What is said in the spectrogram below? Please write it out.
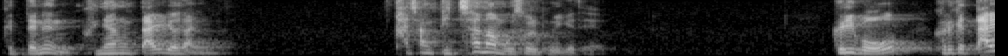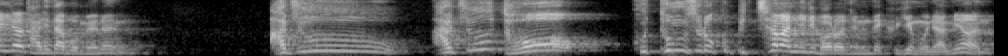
그때는 그냥 딸려 다닙니다. 가장 비참한 모습을 보이게 돼요. 그리고 그렇게 딸려 다니다 보면은 아주 아주 더 고통스럽고 비참한 일이 벌어지는데 그게 뭐냐면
